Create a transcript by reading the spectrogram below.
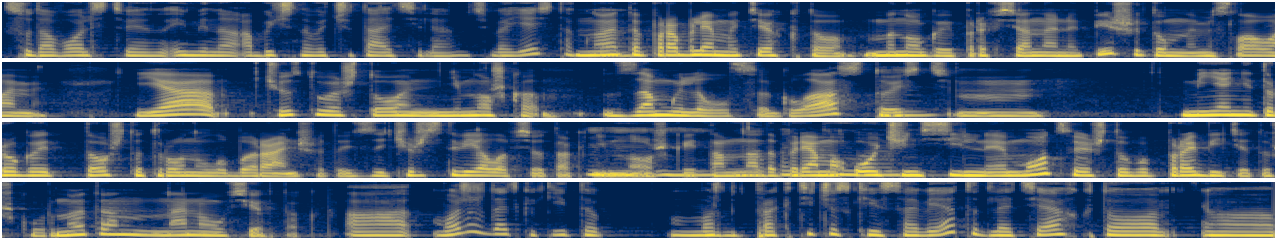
с удовольствием именно обычного читателя. У тебя есть такое? Но это проблема тех, кто много и профессионально пишет умными словами. Я чувствую, что немножко замылился глаз, то Мгм. есть меня не трогает то, что тронуло бы раньше. То есть зачерствело все так немножко, и мгм. там надо прямо понимаю. очень сильные эмоции, чтобы пробить эту шкуру. Но это, наверное, у всех так. А можешь дать какие-то, может быть, практические советы для тех, кто э,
